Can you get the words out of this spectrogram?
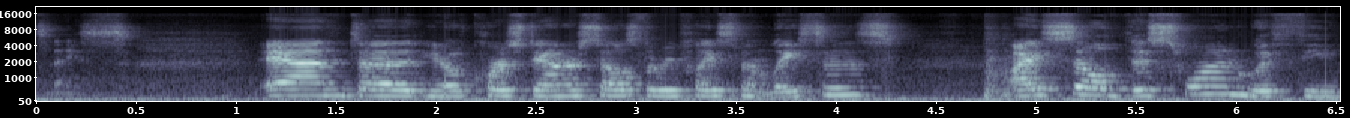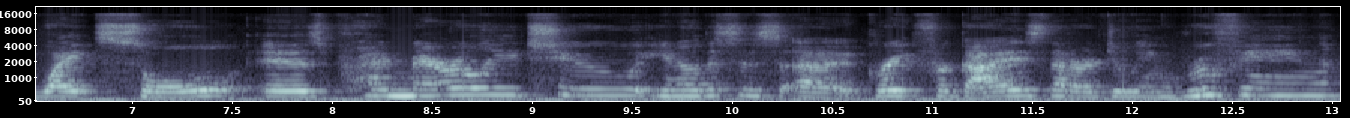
That's nice. And, uh, you know, of course, Danner sells the replacement laces. I sell this one with the white sole is primarily to, you know, this is uh, great for guys that are doing roofing.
